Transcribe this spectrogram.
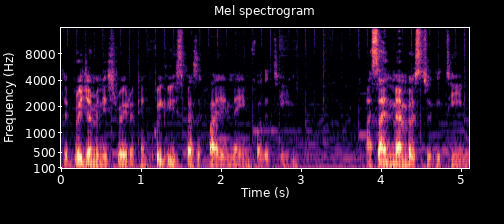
The bridge administrator can quickly specify a name for the team, assign members to the team,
